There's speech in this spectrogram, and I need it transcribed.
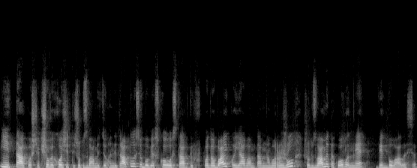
І також, якщо ви хочете, щоб з вами цього не трапилось, обов'язково ставте вподобайку, я вам там наворожу, щоб з вами такого не відбувалося.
